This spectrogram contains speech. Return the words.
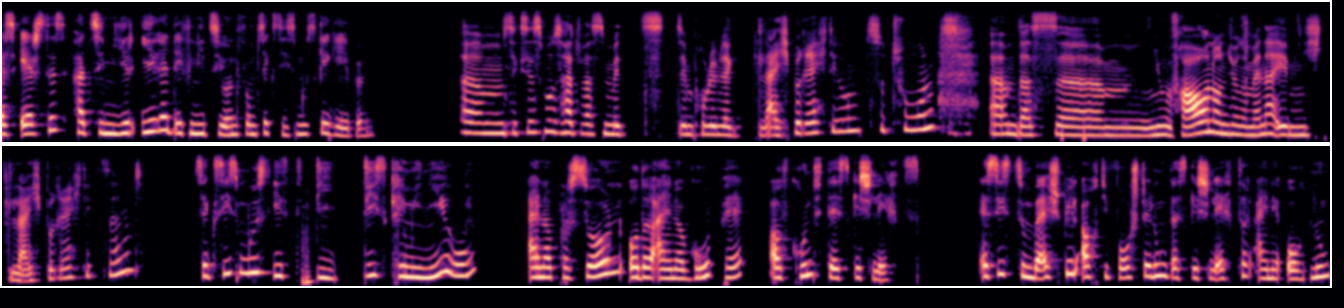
Als erstes hat sie mir ihre Definition vom Sexismus gegeben. Ähm, Sexismus hat was mit dem Problem der Gleichberechtigung zu tun, ähm, dass ähm, junge Frauen und junge Männer eben nicht gleichberechtigt sind. Sexismus ist die Diskriminierung einer Person oder einer Gruppe aufgrund des Geschlechts. Es ist zum Beispiel auch die Vorstellung, dass Geschlechter eine Ordnung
